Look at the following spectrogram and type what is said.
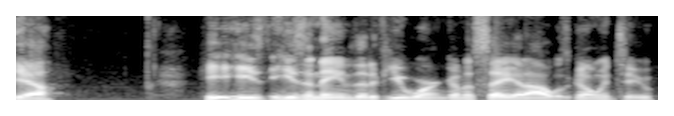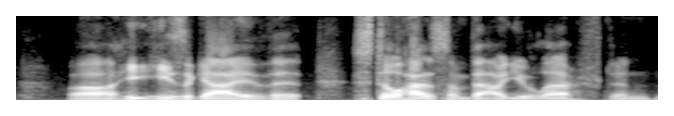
Yeah, he he's he's a name that if you weren't going to say it, I was going to. Uh, he he's a guy that still has some value left, and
